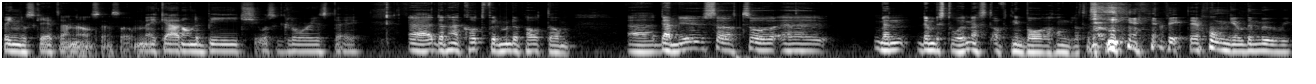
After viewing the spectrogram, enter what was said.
ringde och skrev till henne och sen så Make out on the beach. It was a glorious day. Eh, Den här kortfilmen du pratar om. eh, Den är ju söt så. Men den består ju mest av att ni bara hånglar typ. jag vet, det är Hångel the Movie.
